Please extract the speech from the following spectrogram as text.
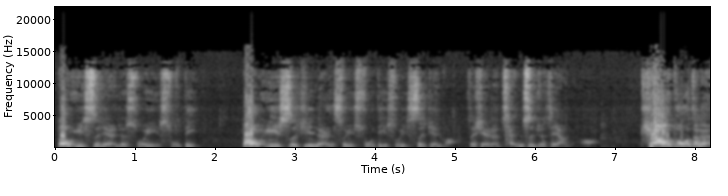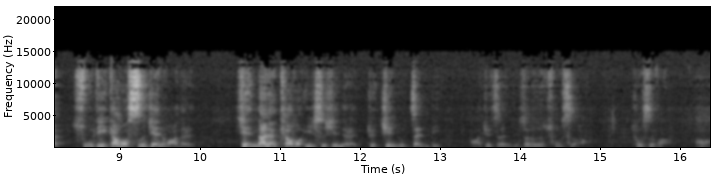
动意识间人，就属于熟地；动意识心的人属于熟地，属于世间法。这些人层次就这样的啊，跳脱这个熟地，跳脱世间法的人，简单的跳脱意识心的人，就进入真谛啊，就真谛。这个是出世法，出世法啊，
